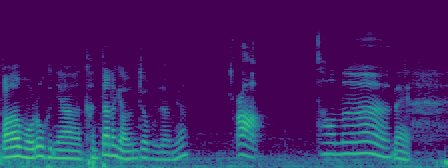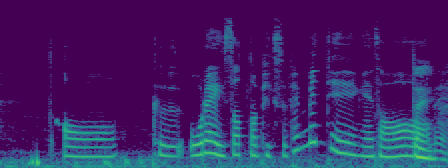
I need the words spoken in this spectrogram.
마음으로 그냥 간단하게 얹어보자면 아, 저는 네. 어, 그 올해 있었던 빅스 팬미팅에서 네. 네.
